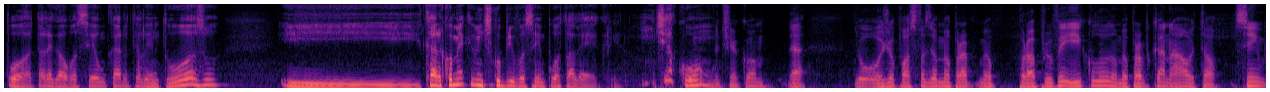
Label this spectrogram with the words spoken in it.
porra, tá legal, você é um cara talentoso e. Cara, como é que eu descobri você em Porto Alegre? Não tinha como. Não tinha como. É. Eu- hoje eu posso fazer o meu próprio, meu próprio veículo, no meu próprio canal e tal. Sim,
